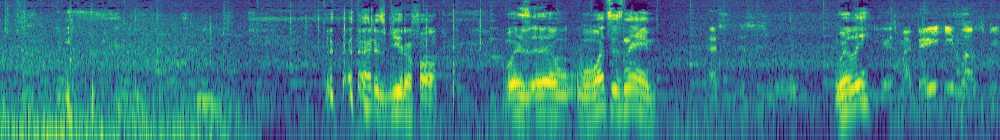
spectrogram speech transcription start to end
that is beautiful. What is, uh, what's his name? That's, this is Willie. Willie? He's my baby. He loves me.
